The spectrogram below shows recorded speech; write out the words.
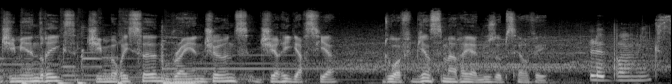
Jimi Hendrix, Jim Morrison, Brian Jones, Jerry Garcia doivent bien se marrer à nous observer. Le bon mix.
